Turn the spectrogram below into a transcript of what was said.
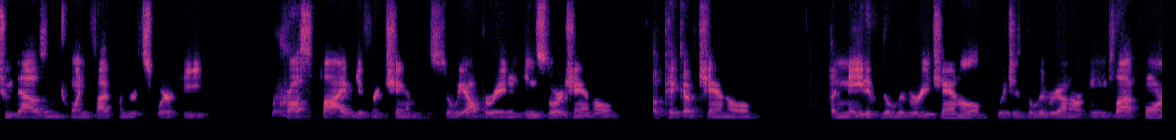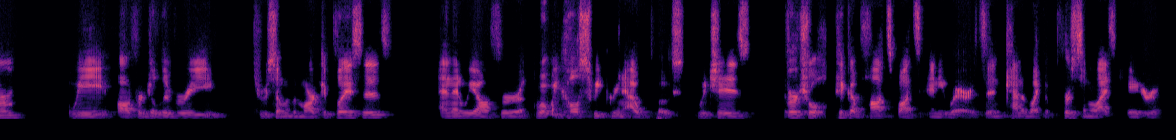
2,000, 2,500 square feet across five different channels. So we operate an in-store channel, a pickup channel, a native delivery channel, which is delivery on our own platform. We offer delivery through some of the marketplaces. And then we offer what we call Sweetgreen Outpost, which is virtual pickup hotspots anywhere. It's in kind of like a personalized catering.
